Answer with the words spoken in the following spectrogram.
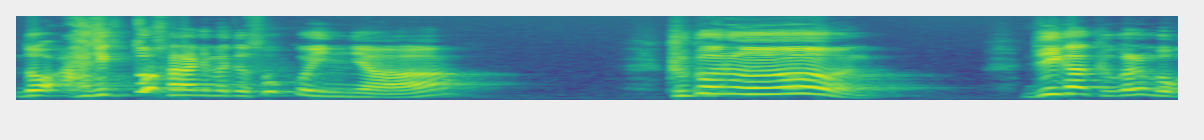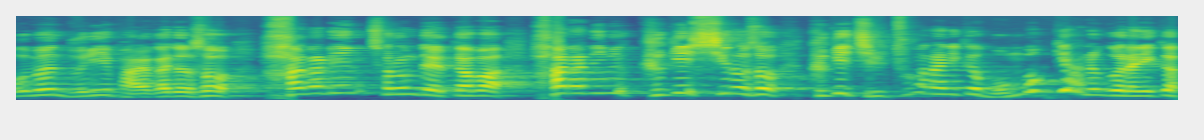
너 아직도 하나님한테 속고 있냐? 그거는 네가 그걸 먹으면 눈이 밝아져서 하나님처럼 될까봐 하나님이 그게 싫어서 그게 질투가 나니까 못 먹게 하는 거라니까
